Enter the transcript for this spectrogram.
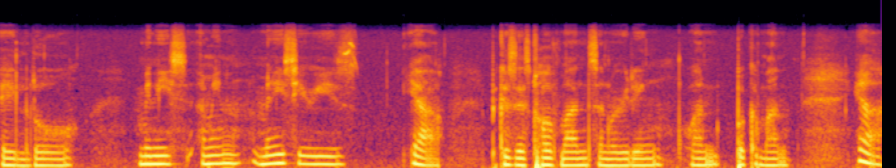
a little mini, I mean mini series, yeah, because there's twelve months and we're reading one book a month. Yeah,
